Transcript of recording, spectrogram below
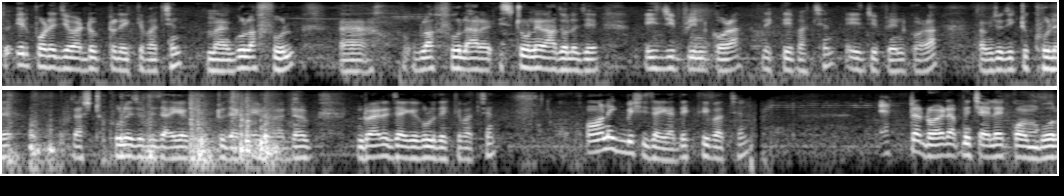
তো এরপরে যে ওয়ার্ডরোবটা দেখতে পাচ্ছেন গোলাপ ফুল গোলাপ ফুল আর স্টোনের আদলে যে এইচডি প্রিন্ট করা, দেখতেই পাচ্ছেন এইচডি প্রিন্ট করা। তো আমি যদি একটু খুলে জাস্ট খুলে যদি জায়গাগুলো একটু দেখাই ড্রয়ারের জায়গাগুলো দেখতে পাচ্ছেন। অনেক বেশি জায়গা দেখতেই পাচ্ছেন। একটা ড্রয়ারে আপনি চাইলে কম্বল,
